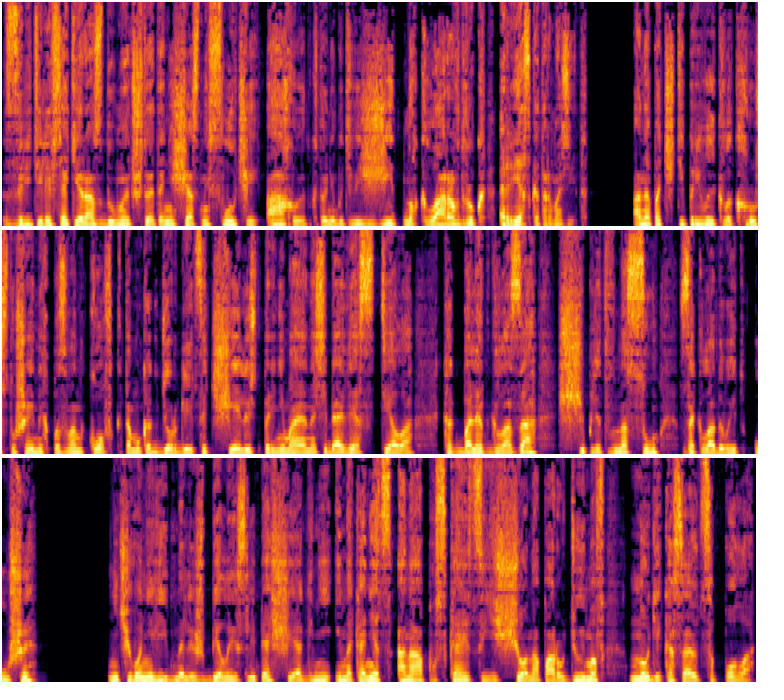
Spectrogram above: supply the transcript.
Зрители всякий раз думают, что это несчастный случай, ахают, кто-нибудь визжит, но Клара вдруг резко тормозит. Она почти привыкла к хрусту шейных позвонков, к тому, как дергается челюсть, принимая на себя вес тела, как болят глаза, щиплет в носу, закладывает уши. Ничего не видно, лишь белые слепящие огни, и, наконец, она опускается еще на пару дюймов, ноги касаются пола.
